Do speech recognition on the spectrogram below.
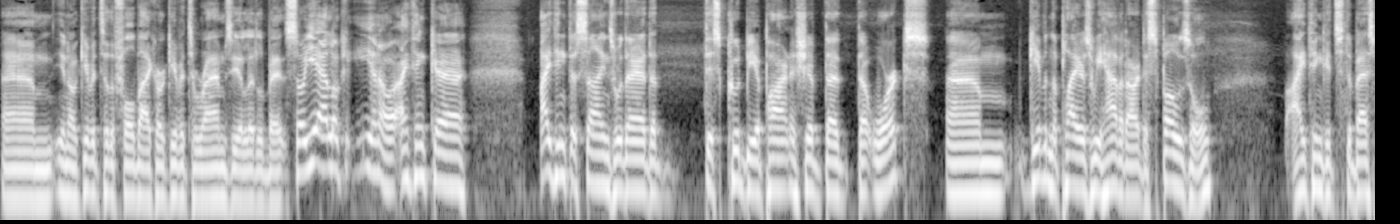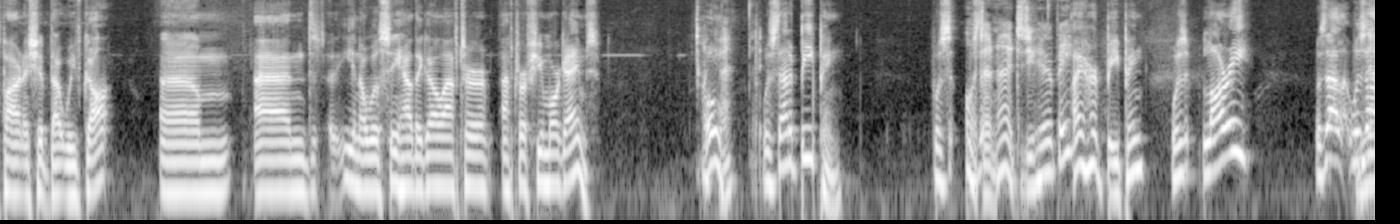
um, you know give it to the fullback or give it to Ramsey a little bit. So yeah, look, you know, I think uh, I think the signs were there that this could be a partnership that that works. Um, given the players we have at our disposal, I think it's the best partnership that we've got. Um, and you know, we'll see how they go after after a few more games. Okay. Oh, was that a beeping? Was, Oh, I don't know. Did you hear a beep? I heard beeping. Was it Laurie? Was that was that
